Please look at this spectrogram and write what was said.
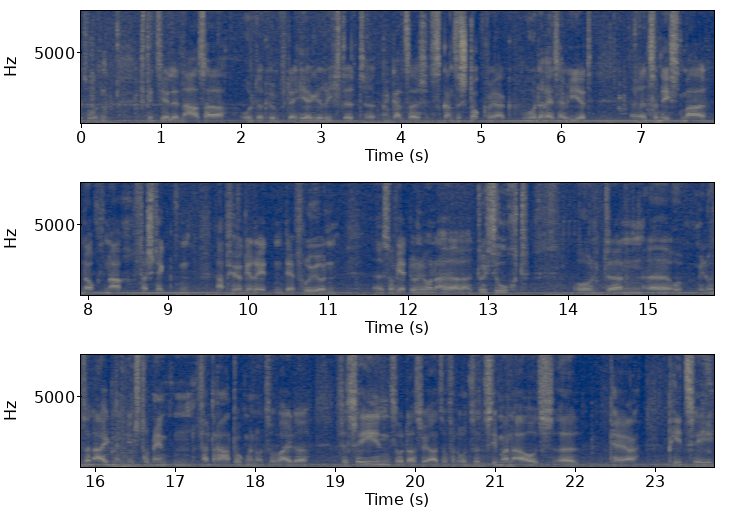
Es wurden spezielle NASA-Unterkünfte hergerichtet. Ein ganzes, das ganze Stockwerk wurde reserviert. Äh, zunächst mal noch nach versteckten Abhörgeräten der früheren äh, Sowjetunion äh, durchsucht und dann äh, mit unseren eigenen Instrumenten, Verdrahtungen und so weiter versehen, sodass wir also von unseren Zimmern aus äh, per PC äh,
